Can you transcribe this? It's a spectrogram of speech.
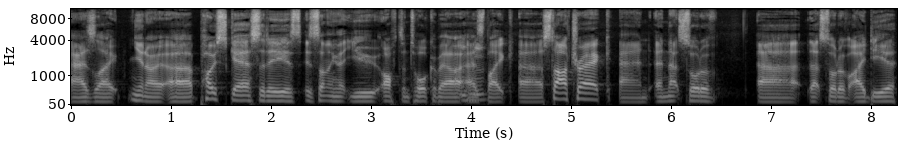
as like you know uh, post scarcity is, is something that you often talk about as like uh, Star Trek and and that sort of uh, that sort of idea.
